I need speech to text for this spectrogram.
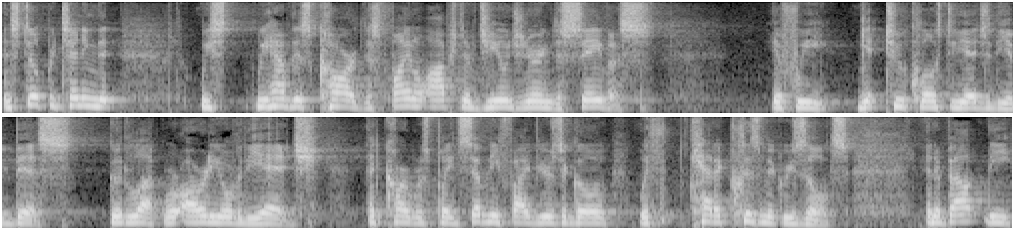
and still pretending that we, we have this card, this final option of geoengineering to save us if we get too close to the edge of the abyss. Good luck, we're already over the edge. That card was played 75 years ago with cataclysmic results. And about the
